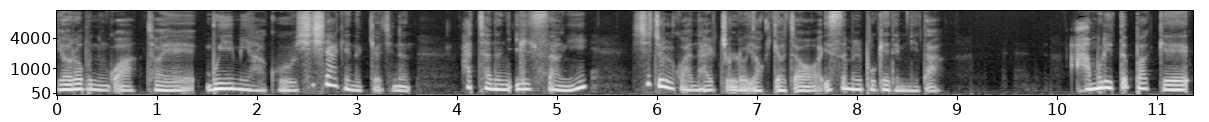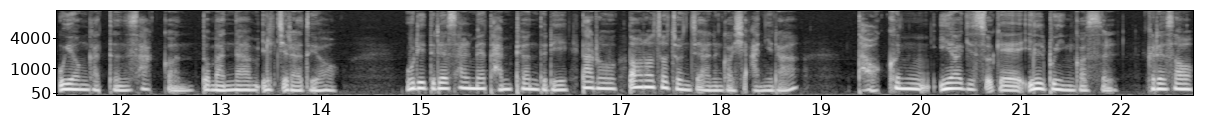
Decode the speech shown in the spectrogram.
여러분과 저의 무의미하고 시시하게 느껴지는 하찮은 일상이 시줄과 날줄로 엮여져 있음을 보게 됩니다. 아무리 뜻밖의 우연 같은 사건 또 만남일지라도요. 우리들의 삶의 단편들이 따로 떨어져 존재하는 것이 아니라 더 큰 이야기 속의 일부인 것을 그래서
